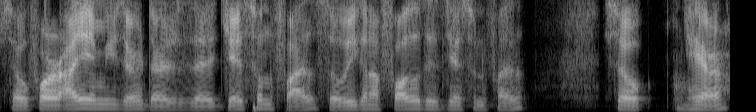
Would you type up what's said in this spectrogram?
So for IAM user there's a JSON file. So we're gonna follow this JSON file. So here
